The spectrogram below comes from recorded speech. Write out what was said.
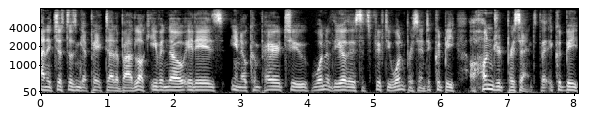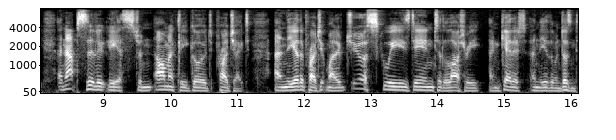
and it just doesn't get picked out of bad luck. Even though it is, you know, compared to one of the others, it's fifty-one percent. It could be hundred percent. That it could be an absolutely astronomically good project, and the other project might have just squeezed into the lottery and get it, and the other one doesn't.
